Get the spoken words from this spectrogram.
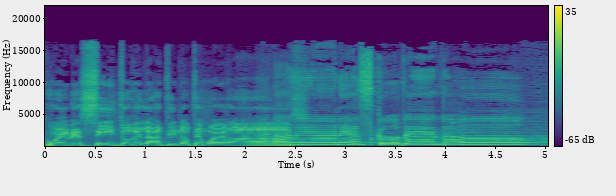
Juevesito de Lati, no te muevas. Adrián Escobedo.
